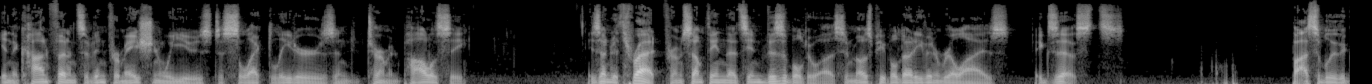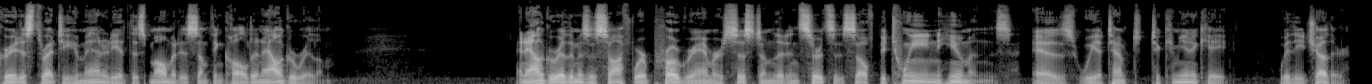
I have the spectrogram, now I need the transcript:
in the confidence of information we use to select leaders and determine policy, is under threat from something that's invisible to us and most people don't even realize exists. Possibly the greatest threat to humanity at this moment is something called an algorithm. An algorithm is a software program or system that inserts itself between humans as we attempt to communicate with each other.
